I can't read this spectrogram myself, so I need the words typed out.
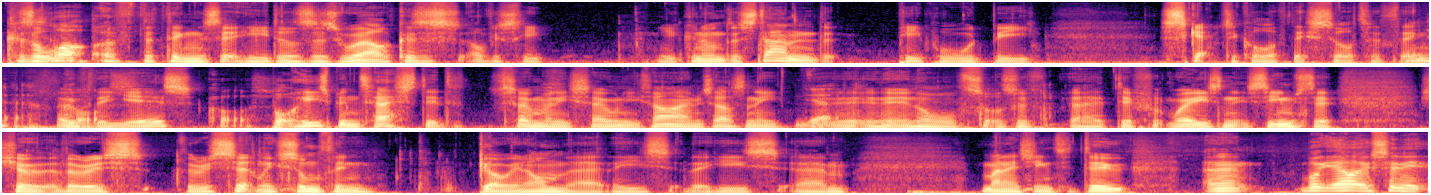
Because a lot of the things that he does as well, because obviously you can understand that people would be skeptical of this sort of thing Yeah, of over the years. Of course. But he's been tested so many, so many times, hasn't he? Yeah. In, in all sorts of uh, different ways, and it seems to show that there is there is certainly something going on there that he's that he's um, managing to do. Uh, but yeah, like I said, it,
